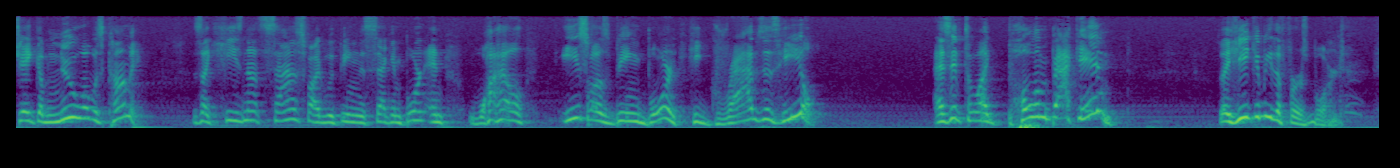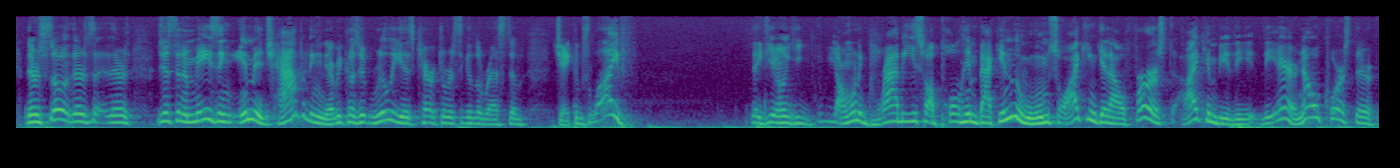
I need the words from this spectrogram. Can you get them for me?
Jacob knew what was coming. It's like he's not satisfied with being the second born. And while Esau is being born, he grabs his heel as if to like pull him back in. So he could be the firstborn. There's so there's there's just an amazing image happening there because it really is characteristic of the rest of Jacob's life. You know, he, I want to grab Esau, pull him back in the womb so I can get out first. I can be the, the heir. Now, of course, they're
